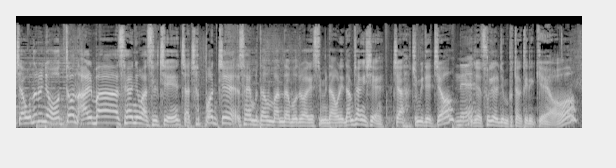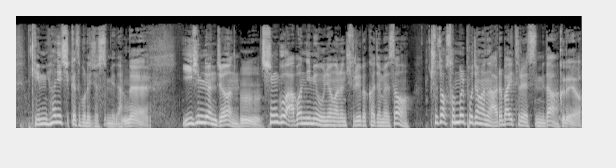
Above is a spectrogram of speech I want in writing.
자, 오늘은요, 어떤 알바 사연이 왔을지, 자, 첫 번째 사연부터 한번 만나보도록 하겠습니다. 우리 남창희 씨. 자, 준비됐죠? 네. 이제 소개를 좀 부탁드릴게요. 김현희 씨께서 보내주셨습니다. 네. 20년 전 친구 아버님이 운영하는 주류백화점에서 추석 선물 포장하는 아르바이트를 했습니다. 그래요.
